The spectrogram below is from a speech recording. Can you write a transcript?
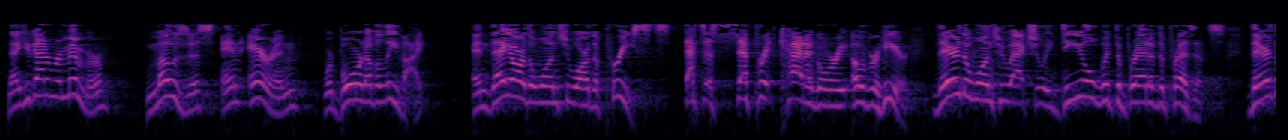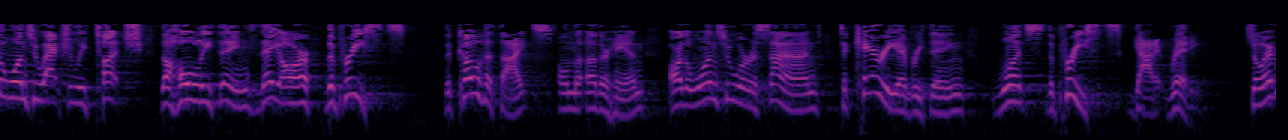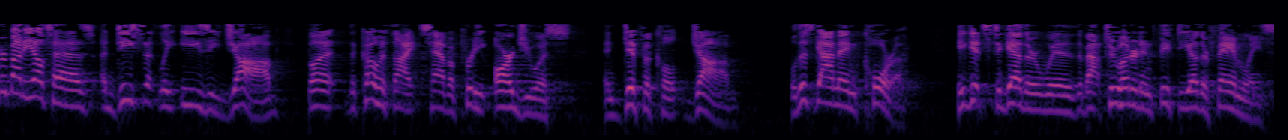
Now you gotta remember, Moses and Aaron were born of a Levite, and they are the ones who are the priests. That's a separate category over here. They're the ones who actually deal with the bread of the presence. They're the ones who actually touch the holy things. They are the priests. The Kohathites, on the other hand, are the ones who were assigned to carry everything once the priests got it ready. So everybody else has a decently easy job, but the Kohathites have a pretty arduous and difficult job. Well, this guy named Korah, he gets together with about 250 other families,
